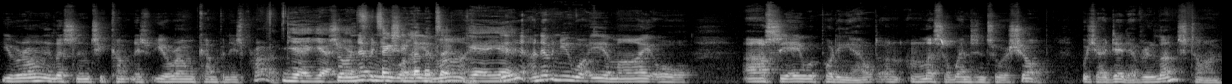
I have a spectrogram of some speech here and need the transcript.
you were only listening to companies, your own company's product. Yeah, yeah. So yeah. I never it's knew what limited. EMI. Yeah, yeah. I never knew what EMI or RCA were putting out un- unless I went into a shop, which I did every lunchtime.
